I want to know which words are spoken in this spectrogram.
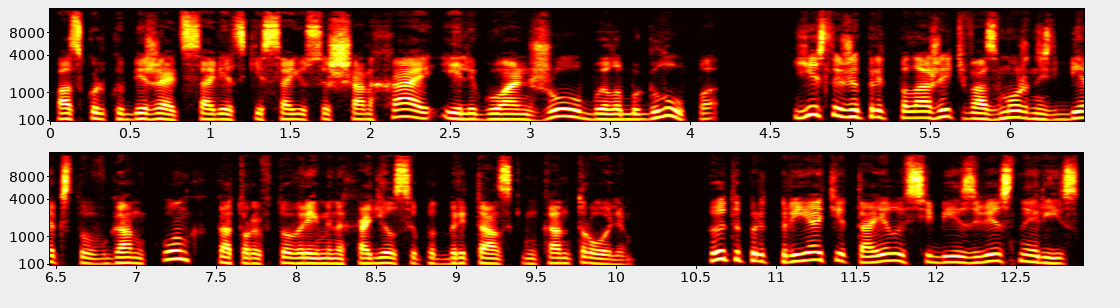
поскольку бежать в Советский Союз из Шанхая или Гуанчжоу было бы глупо. Если же предположить возможность бегства в Гонконг, который в то время находился под британским контролем, то это предприятие таило в себе известный риск.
